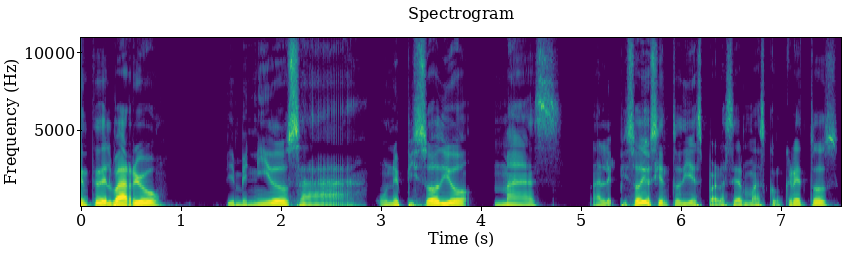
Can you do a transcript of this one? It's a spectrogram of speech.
Gente del barrio, bienvenidos a un episodio más, al episodio 110 para ser más concretos,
